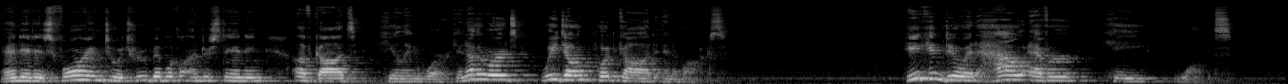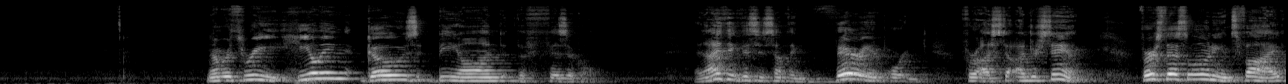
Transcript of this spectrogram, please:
And it is foreign to a true biblical understanding of God's healing work. In other words, we don't put God in a box. He can do it however he wants. Number three, healing goes beyond the physical. And I think this is something very important for us to understand. 1 Thessalonians 5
